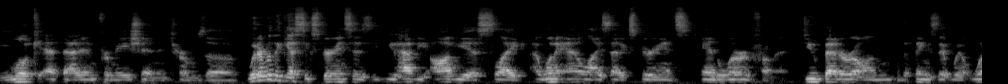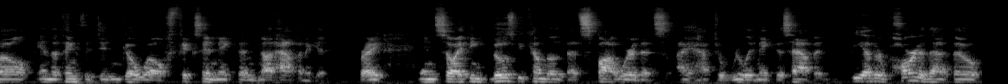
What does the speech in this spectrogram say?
look at that information in terms of whatever the guest experience is, you have the obvious, like, I want to analyze that experience and learn from it. Do better on the things that went well and the things that didn't go well, fix and make them not happen again. Right. And so I think those become the, that spot where that's, I have to really make this happen. The other part of that, though,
